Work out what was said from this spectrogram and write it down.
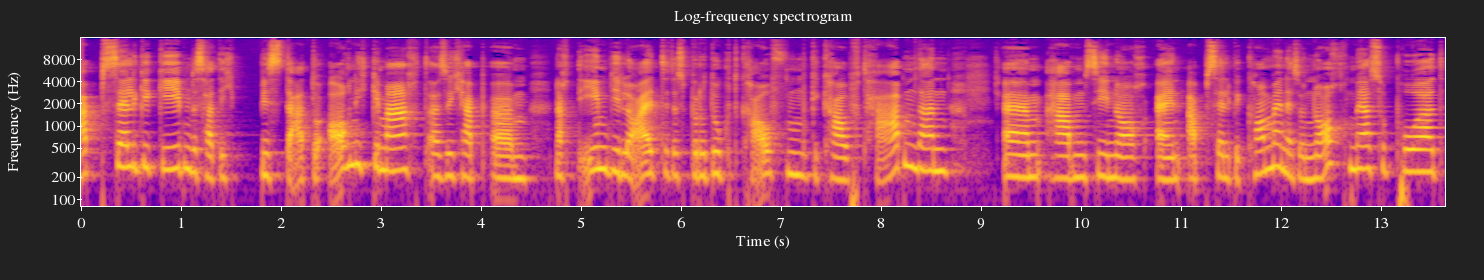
Upsell gegeben, das hatte ich bis dato auch nicht gemacht. Also ich habe, ähm, nachdem die Leute das Produkt kaufen, gekauft haben, dann ähm, haben sie noch ein Upsell bekommen, also noch mehr Support.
